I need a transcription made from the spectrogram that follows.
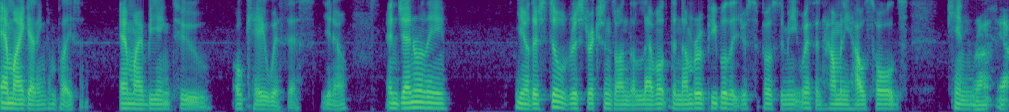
am I getting complacent? Am I being too okay with this? You know, and generally, you know, there's still restrictions on the level, the number of people that you're supposed to meet with, and how many households can Right. Yeah.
